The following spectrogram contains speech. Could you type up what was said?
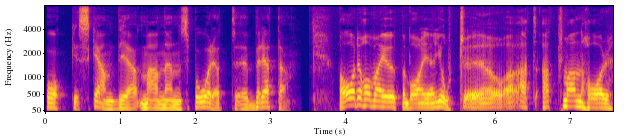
och Skandiamannen-spåret. Eh, berätta. Ja, det har man ju uppenbarligen gjort. Eh, att, att man har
